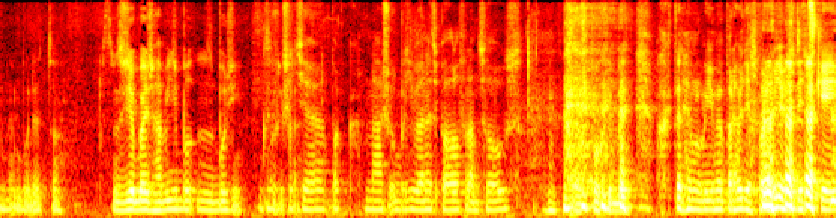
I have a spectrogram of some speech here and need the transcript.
Nebude to Myslím si, že budeš havíč zboží. Určitě, říká. pak náš oblíbenec Pavel Francouz, bez pochyby. o kterém mluvíme pravděpodobně vždycky.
